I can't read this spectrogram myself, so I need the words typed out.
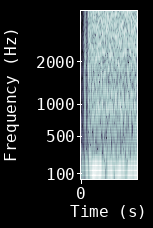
Bye.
